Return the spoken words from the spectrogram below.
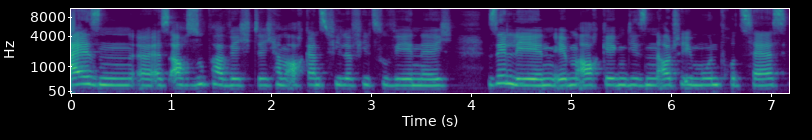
Eisen äh, ist auch super wichtig, haben auch ganz viele viel zu wenig. Selen eben auch gegen diesen Autoimmunprozess.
